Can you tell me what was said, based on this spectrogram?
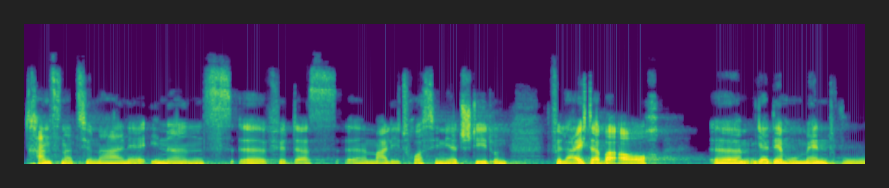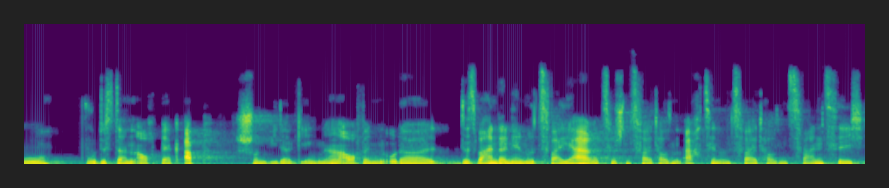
transnationalen Erinnerns, äh, für das äh, Mali Trossin jetzt steht und vielleicht aber auch äh, ja der Moment, wo, wo das dann auch bergab schon wieder ging. Ne? Auch wenn, oder das waren dann ja nur zwei Jahre zwischen 2018 und 2020.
